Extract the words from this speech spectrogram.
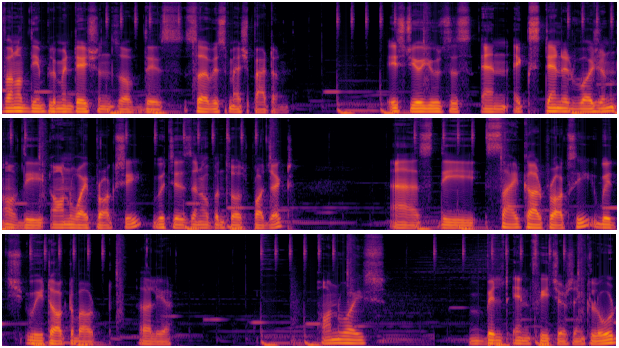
one of the implementations of this service mesh pattern. Istio uses an extended version of the Envoy proxy, which is an open source project, as the sidecar proxy, which we talked about earlier. Envoy's built in features include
